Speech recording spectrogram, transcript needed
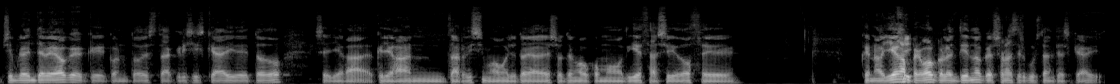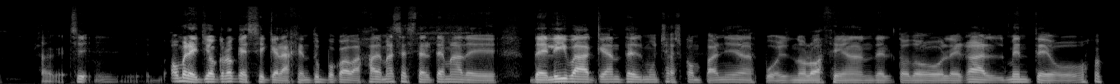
Simplemente veo que, que con toda esta crisis que hay de todo, se llega, que llegan tardísimo. Vamos, yo todavía de eso tengo como 10, así 12 que no llegan, Sí. pero bueno, que lo entiendo que son las circunstancias que hay. O sea, que- Sí. Hombre, yo creo que sí que la gente un poco ha bajado. Además está el tema de, del IVA, que antes muchas compañías pues no lo hacían del todo legalmente o,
